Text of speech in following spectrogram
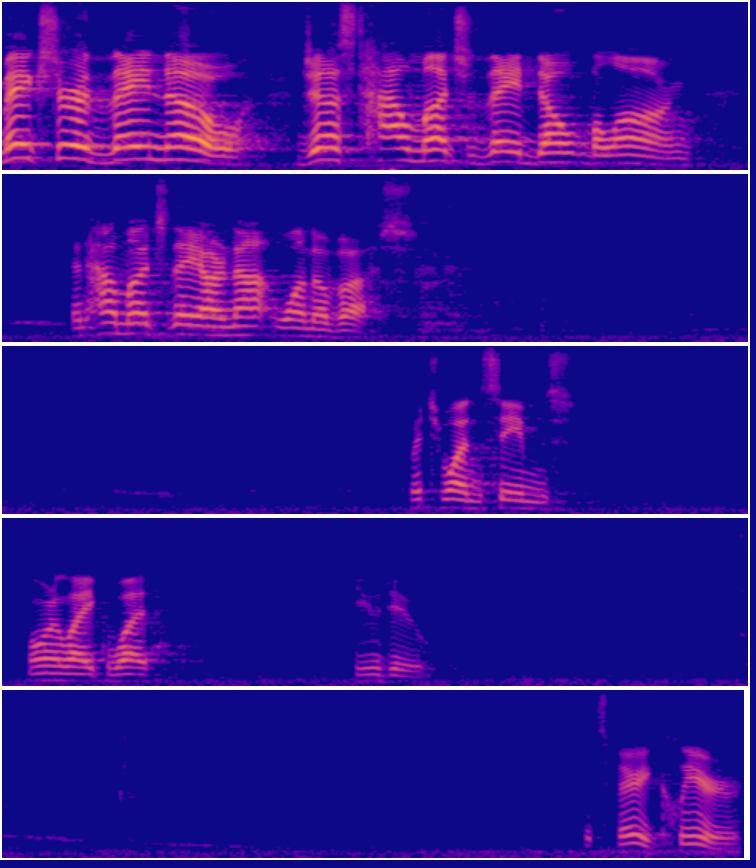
Make sure they know just how much they don't belong and how much they are not one of us. Which one seems more like what you do? It's very clear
